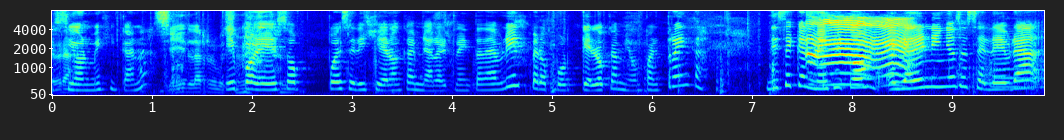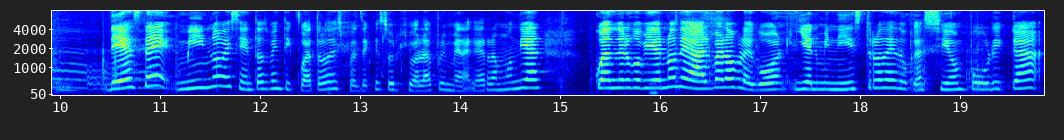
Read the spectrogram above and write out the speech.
Revolución Mexicana. Sí, la Y revolución. por eso pues eligieron cambiar el 30 de abril, pero ¿por qué lo cambiaron para el 30? Dice que en México el Día del Niño se celebra desde 1924, después de que surgió la Primera Guerra Mundial, cuando el gobierno de Álvaro Obregón y el ministro de Educación Pública,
